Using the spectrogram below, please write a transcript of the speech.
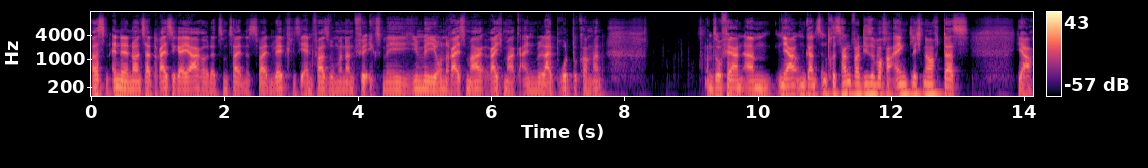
was Ende der 1930er Jahre oder zum Zeiten des Zweiten Weltkriegs, die Endphase, wo man dann für x Millionen Reichsmark, Reichmark einen Leib Brot bekommen hat. Insofern, ähm, ja, und ganz interessant war diese Woche eigentlich noch, dass ja,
